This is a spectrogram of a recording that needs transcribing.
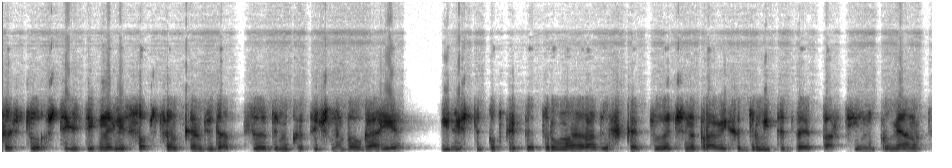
Също ще издигне ли собствен кандидат Демократична България или ще подкрепят Румен Радев, както вече направиха другите две партии на промяната?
